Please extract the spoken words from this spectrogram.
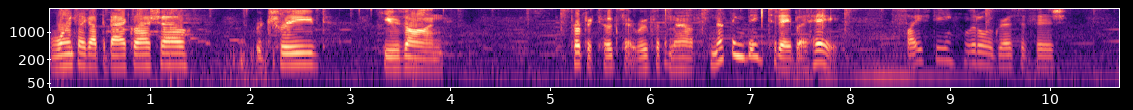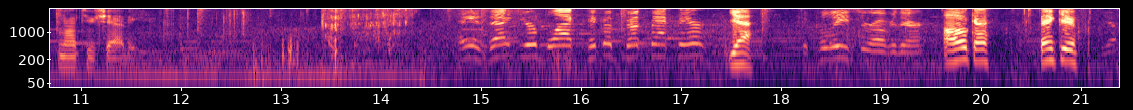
once I got the backlash out, retrieved, he was on. Perfect hooks at roof of the mouth. Nothing big today, but hey, feisty, little aggressive fish, not too shabby. Hey, is that your black pickup truck back there? Yeah. The police are over there. Oh, okay. Thank you. Yep.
